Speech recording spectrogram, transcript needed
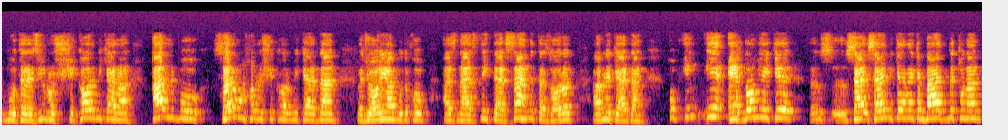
معترضین رو شکار می‌کردن قلب و سر اونها رو شکار می‌کردن و جاهایی هم بوده خب از نزدیک در صحن تظاهرات حمله کردن. خب این, این اقدامیه که سعی می‌کردن که بعد بتونن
